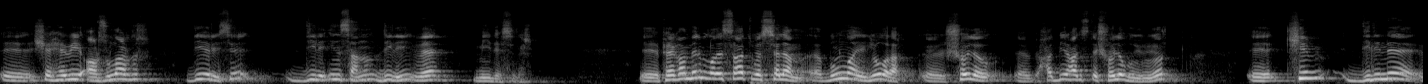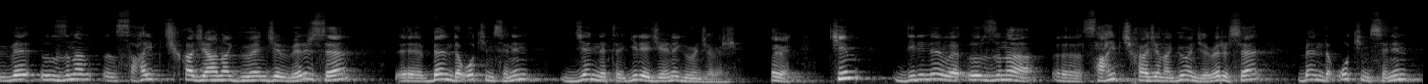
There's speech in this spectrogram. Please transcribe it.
e, arzulardır. Diğeri ise dili, insanın dili ve midesidir. Peygamberimiz Aleyhisselatü Vesselam bununla ilgili olarak şöyle bir hadiste şöyle buyuruyor. E, kim diline ve ırzına e, sahip çıkacağına güvence verirse e, ben de o kimsenin cennete gireceğine güvence veririm. Evet. Kim diline ve ırzına e, sahip çıkacağına güvence verirse ben de o kimsenin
